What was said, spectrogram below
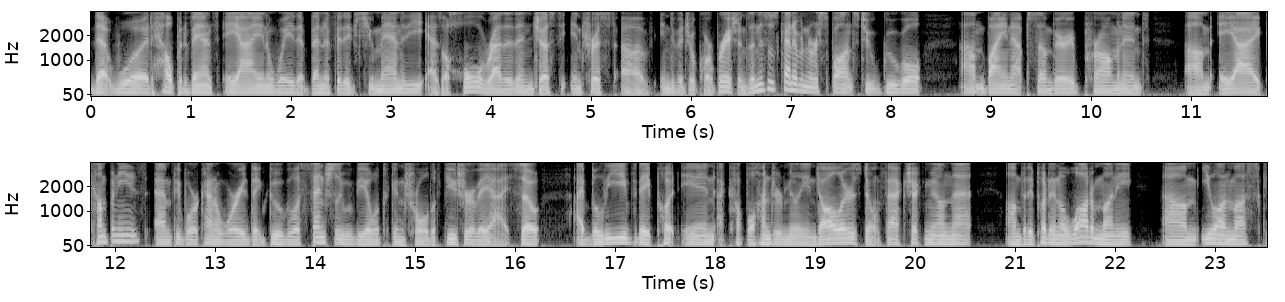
that would help advance AI in a way that benefited humanity as a whole rather than just the interest of individual corporations. And this was kind of in response to Google um, buying up some very prominent um, AI companies, and people were kind of worried that Google essentially would be able to control the future of AI. So I believe they put in a couple hundred million dollars. Don't fact check me on that, um, but they put in a lot of money. Um, Elon Musk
